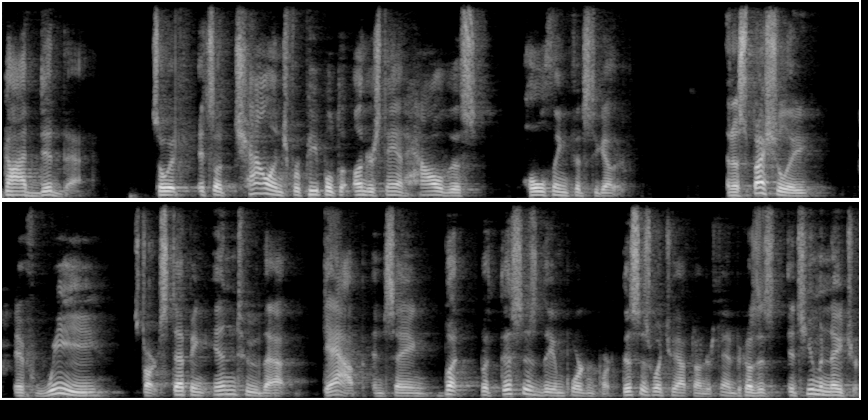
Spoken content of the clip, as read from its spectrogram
God did that. So it, it's a challenge for people to understand how this whole thing fits together. And especially if we start stepping into that gap and saying, but, but this is the important part. This is what you have to understand because it's, it's human nature.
